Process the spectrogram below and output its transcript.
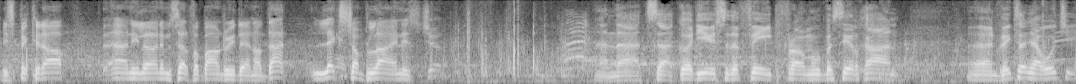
He's picked it up and he learned himself a boundary there. Now that leg stump line is just... And that's uh, good use of the feet from Mubasir Khan and Victor Nyauchi.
